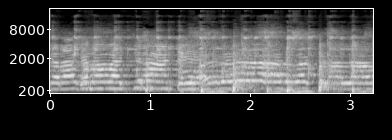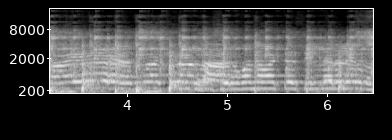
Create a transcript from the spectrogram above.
రాగనం వచ్చిన అంటే అంటే చిల్లర లేదు.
